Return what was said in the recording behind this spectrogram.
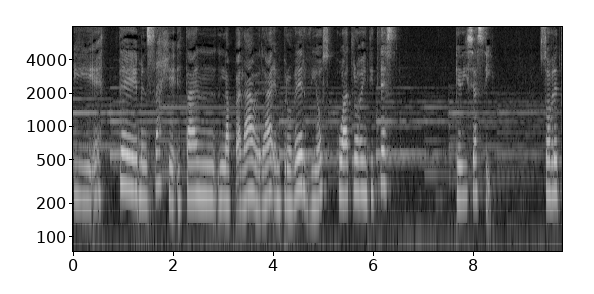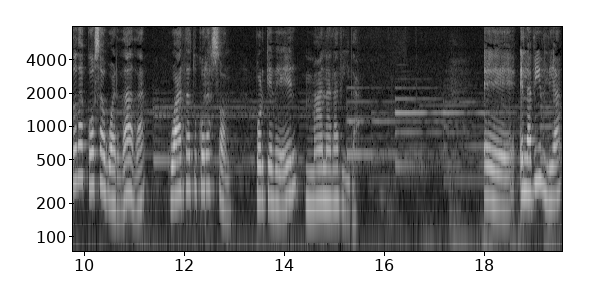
y este mensaje está en la palabra en Proverbios 4:23, que dice así, sobre toda cosa guardada, guarda tu corazón, porque de él mana la vida. Eh, en la Biblia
